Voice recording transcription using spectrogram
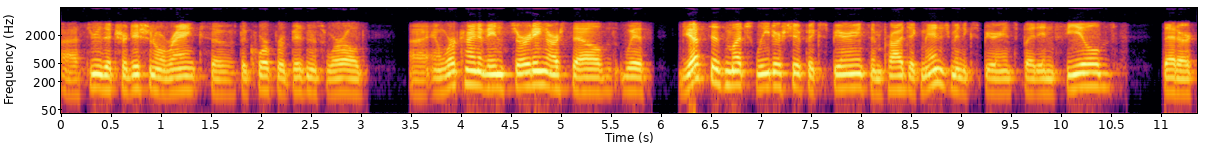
uh, through the traditional ranks of the corporate business world, uh, and we're kind of inserting ourselves with just as much leadership experience and project management experience, but in fields that are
